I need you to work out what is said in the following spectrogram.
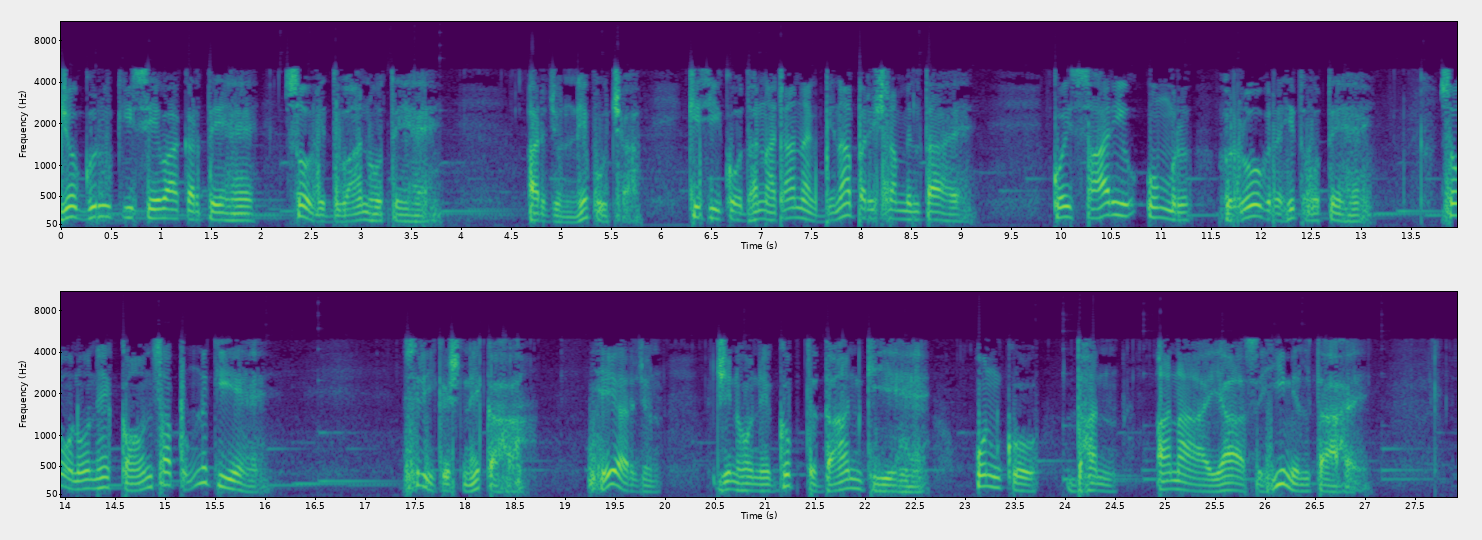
जो गुरु की सेवा करते हैं, सो विद्वान होते हैं। अर्जुन ने पूछा किसी को धन अचानक बिना परिश्रम मिलता है, कोई सारी उम्र रोग रहित होते हैं। सो उन्होंने कौन सा पुण्य किए हैं? श्री कृष्ण ने कहा, हे अर्जुन, जिन्होंने गुप्त दान किए हैं, उनको धन अनायास ही मिलता है।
